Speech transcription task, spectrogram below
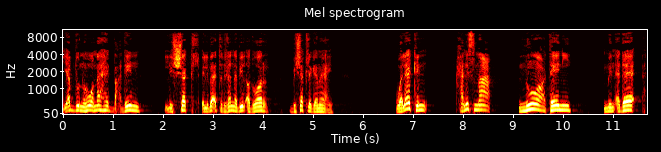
يبدو إن هو مهد بعدين للشكل اللي بقت تتغنى بيه الأدوار بشكل جماعي. ولكن هنسمع نوع تاني من أداء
